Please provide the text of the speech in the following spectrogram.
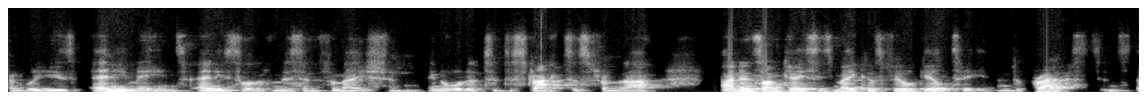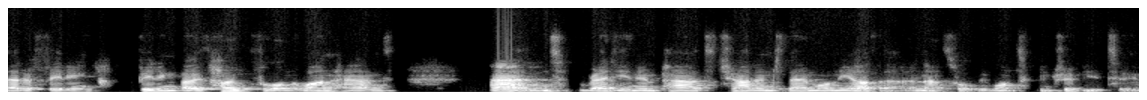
and will use any means, any sort of misinformation in order to distract us from that. And in some cases, make us feel guilty and depressed instead of feeling, feeling both hopeful on the one hand and ready and empowered to challenge them on the other. And that's what we want to contribute to.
